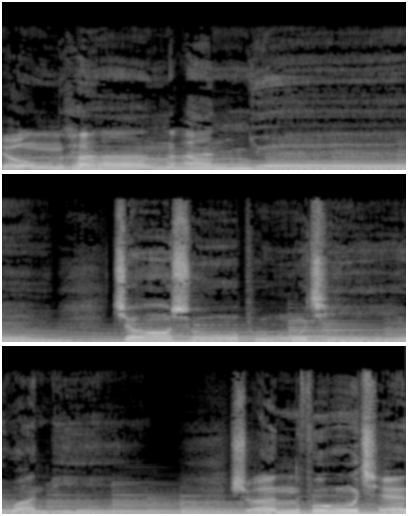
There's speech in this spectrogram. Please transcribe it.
永恒恩怨，救赎普及万民，顺服谦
